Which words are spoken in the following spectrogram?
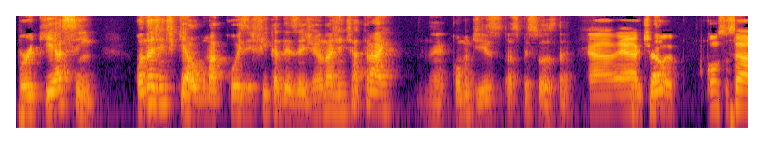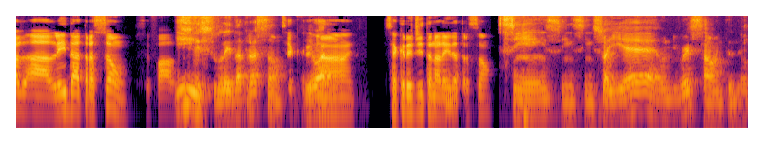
Porque assim, quando a gente quer alguma coisa e fica desejando, a gente atrai, né? Como diz as pessoas, né? É, é Então- tipo, como se fosse a, a lei da atração, você fala? Isso, lei da atração. Você, acre- Eu- Ah, você acredita na lei da atração? Sim, sim, sim. Isso aí é universal, entendeu?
